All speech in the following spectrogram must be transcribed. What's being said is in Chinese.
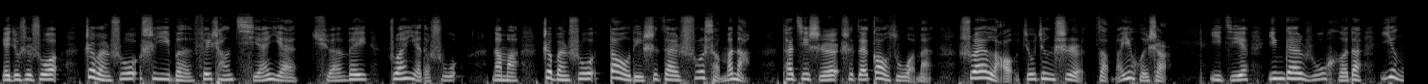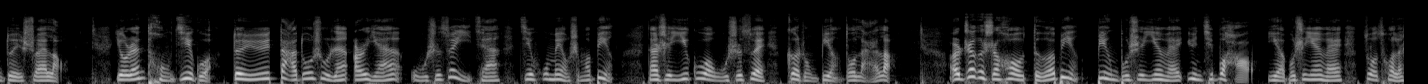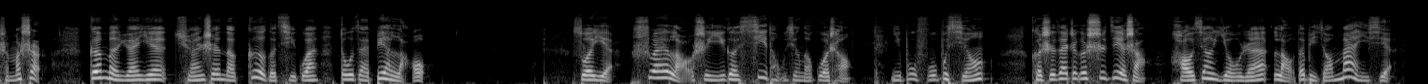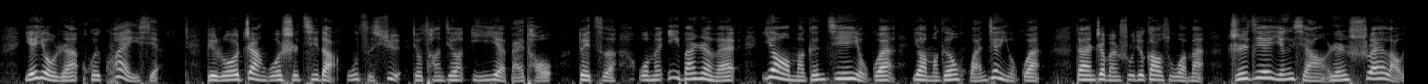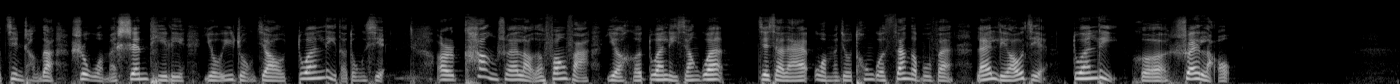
也就是说，这本书是一本非常前沿、权威、专业的书。那么，这本书到底是在说什么呢？它其实是在告诉我们，衰老究竟是怎么一回事儿，以及应该如何的应对衰老。有人统计过，对于大多数人而言，五十岁以前几乎没有什么病，但是一过五十岁，各种病都来了。而这个时候得病，并不是因为运气不好，也不是因为做错了什么事儿，根本原因，全身的各个器官都在变老。所以，衰老是一个系统性的过程，你不服不行。可是，在这个世界上，好像有人老得比较慢一些，也有人会快一些。比如战国时期的伍子胥就曾经一夜白头。对此，我们一般认为，要么跟基因有关，要么跟环境有关。但这本书就告诉我们，直接影响人衰老进程的是我们身体里有一种叫端粒的东西，而抗衰老的方法也和端粒相关。接下来，我们就通过三个部分来了解端粒和衰老。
